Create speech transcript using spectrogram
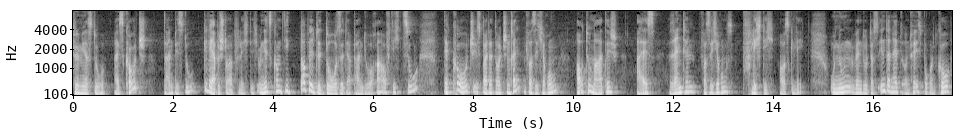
Firmierst du als Coach, dann bist du gewerbesteuerpflichtig. Und jetzt kommt die doppelte Dose der Pandora auf dich zu. Der Coach ist bei der deutschen Rentenversicherung automatisch als rentenversicherungspflichtig ausgelegt. Und nun, wenn du das Internet und Facebook und Co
